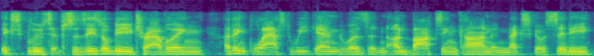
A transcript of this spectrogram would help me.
exclusives. So these will be traveling. I think last weekend was an unboxing con in Mexico City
